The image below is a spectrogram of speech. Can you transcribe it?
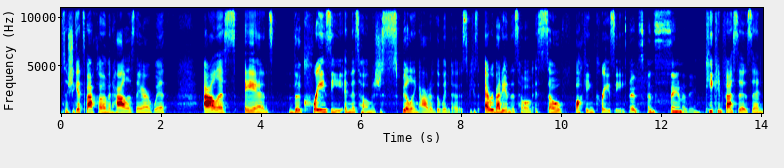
So she gets back home and Hal is there with Alice and the crazy in this home is just spilling out of the windows because everybody in this home is so fucking crazy. It's insanity. He confesses and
